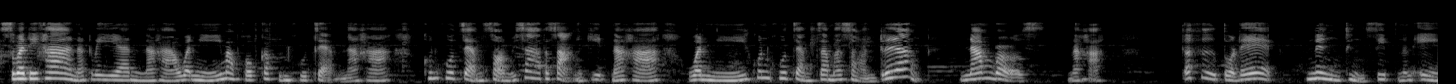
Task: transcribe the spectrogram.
สวัสดีค่ะนักเรียนนะคะ วันนี้มาพบกับคุณครูแจ่มนะคะ คุณครูแจ่มสอนวิชาภาษาอังกฤษนะคะ วันนี้คุณครูแจ่มจะมาสอนเรื่อง numbers นะคะ ก็คือตัวเลข1ถึง10 นั่นเอง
